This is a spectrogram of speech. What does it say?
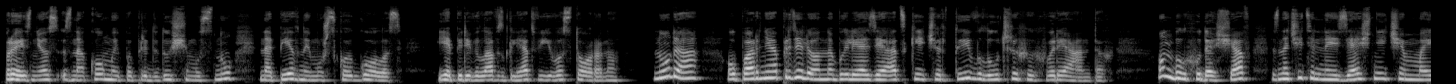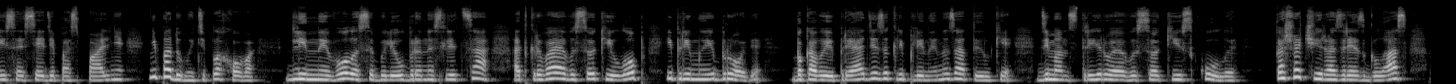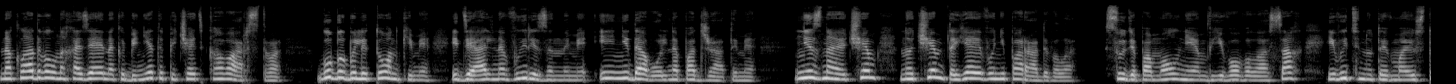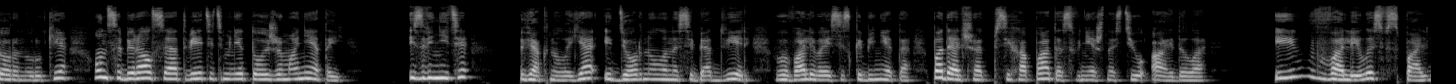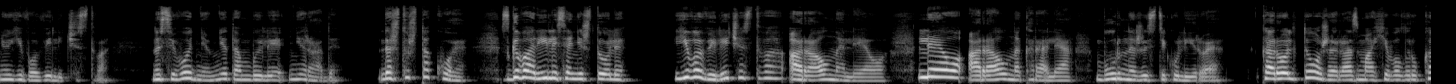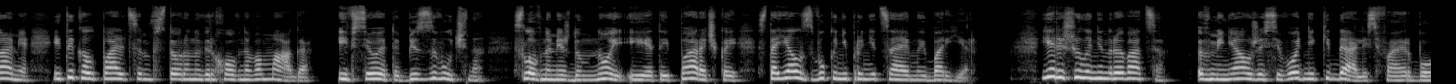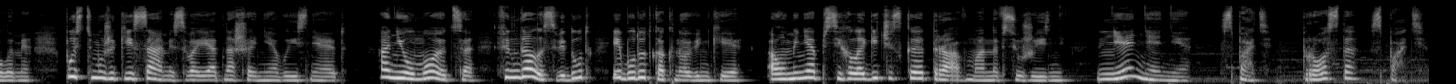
Произнес знакомый по предыдущему сну напевный мужской голос. Я перевела взгляд в его сторону — ну да, у парня определенно были азиатские черты в лучших их вариантах. Он был худощав, значительно изящнее, чем мои соседи по спальне, не подумайте плохого. Длинные волосы были убраны с лица, открывая высокий лоб и прямые брови. Боковые пряди закреплены на затылке, демонстрируя высокие скулы. Кошачий разрез глаз накладывал на хозяина кабинета печать коварства. Губы были тонкими, идеально вырезанными и недовольно поджатыми — не знаю чем, но чем-то я его не порадовала. Судя по молниям в его волосах и вытянутой в мою сторону руке, он собирался ответить мне той же монетой. «Извините», — вякнула я и дернула на себя дверь, вываливаясь из кабинета, подальше от психопата с внешностью айдола, и ввалилась в спальню его величества. Но сегодня мне там были не рады. «Да что ж такое? Сговорились они, что ли?» Его Величество орал на Лео. Лео орал на короля, бурно жестикулируя. Король тоже размахивал руками и тыкал пальцем в сторону верховного мага. И все это беззвучно, словно между мной и этой парочкой стоял звуконепроницаемый барьер. Я решила не нарываться. В меня уже сегодня кидались фаерболами. Пусть мужики сами свои отношения выясняют. Они умоются, фингалы сведут и будут как новенькие. А у меня психологическая травма на всю жизнь. Не-не-не, спать, просто спать.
